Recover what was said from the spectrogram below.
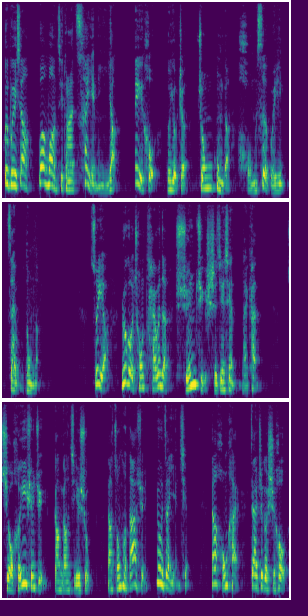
会不会像旺旺集团的蔡衍明一样，背后都有着中共的红色鬼影在舞动呢？所以啊，如果从台湾的选举时间线来看，九合一选举刚刚结束，那总统大选又在眼前，那红海在这个时候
